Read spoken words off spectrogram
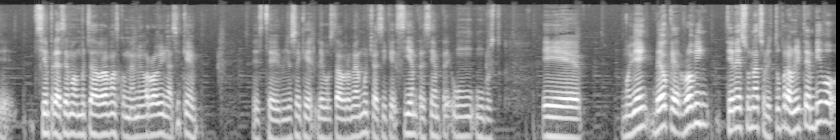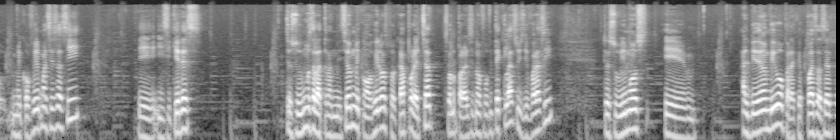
Eh, siempre hacemos muchas bromas con mi amigo Robin, así que este, yo sé que le gusta bromear mucho, así que siempre, siempre un, gusto. Eh, muy bien, veo que Robin tienes una solicitud para unirte en vivo, me confirma si es así. y si quieres te subimos a la transmisión, me confirmas por acá por el chat, solo para ver si no fue un teclazo y si fuera así, te subimos eh, al video en vivo para que puedas hacer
